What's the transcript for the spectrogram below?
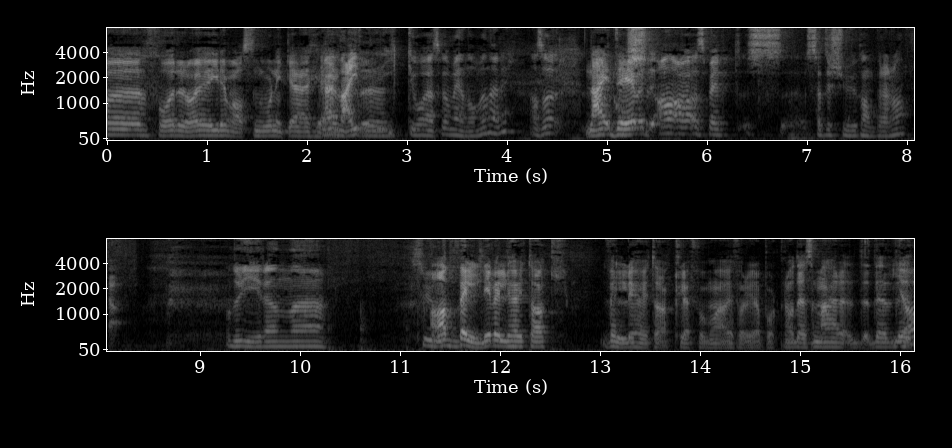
eh, får Roy grimasen hvor han ikke er helt Jeg veit eh, ikke hva jeg skal mene om den heller. Altså, Nei, det han har spilt 77 kamper her nå. Og du gir en uh, Han har veldig, veldig høyt tak. Veldig høyt tak Kleffbom i forrige rapporten. Og det som er det, det, Ja.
